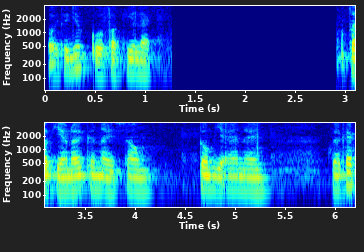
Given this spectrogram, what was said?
Tội thứ nhất của Phật Di Lặc Phật giảng nói cái này xong tôn giả A Nan và các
